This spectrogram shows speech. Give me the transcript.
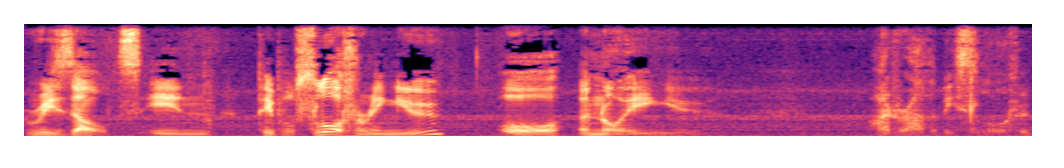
results in people slaughtering you or annoying you. I'd rather be slaughtered.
